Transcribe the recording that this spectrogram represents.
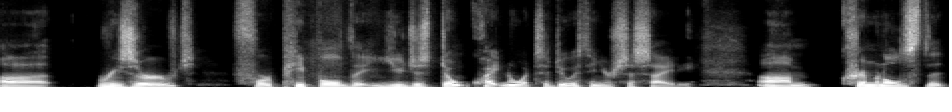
uh, reserved for people that you just don't quite know what to do with in your society. Um, criminals that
